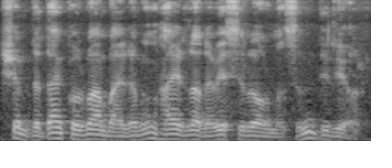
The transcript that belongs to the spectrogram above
şimdiden Kurban Bayramı'nın hayırlara vesile olmasını diliyorum.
